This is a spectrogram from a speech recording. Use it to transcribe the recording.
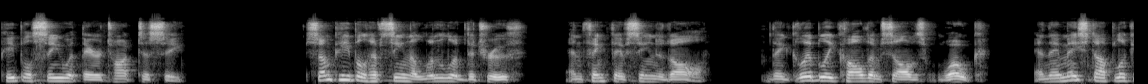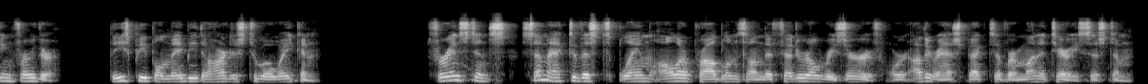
People see what they are taught to see. Some people have seen a little of the truth and think they've seen it all. They glibly call themselves woke, and they may stop looking further. These people may be the hardest to awaken. For instance, some activists blame all our problems on the Federal Reserve or other aspects of our monetary system,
